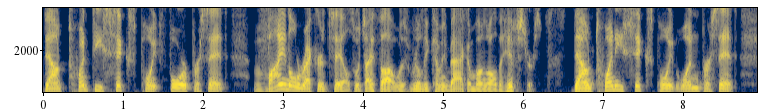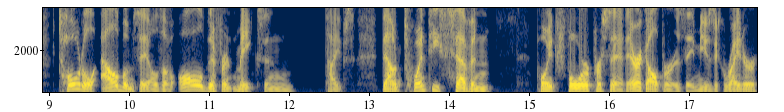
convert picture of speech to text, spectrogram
down 26.4%. Vinyl record sales, which I thought was really coming back among all the hipsters, down 26.1%. Total album sales of all different makes and types, down 27.4%. Eric Alper is a music writer.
